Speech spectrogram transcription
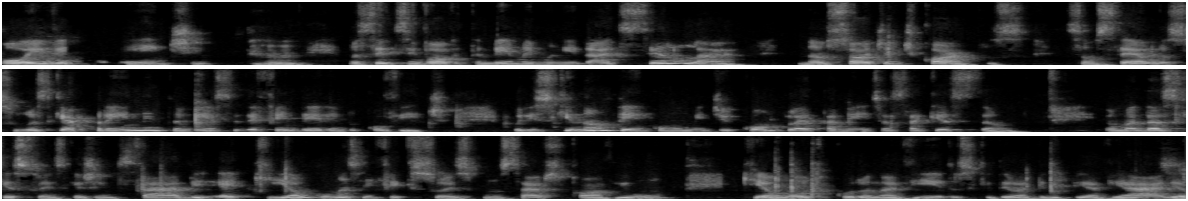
Ou, uhum. eventualmente, você desenvolve também uma imunidade celular não só de anticorpos, são células suas que aprendem também a se defenderem do Covid. Por isso que não tem como medir completamente essa questão. Uma das questões que a gente sabe é que algumas infecções como SARS-CoV-1, que é um outro coronavírus que deu a gripe aviária,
